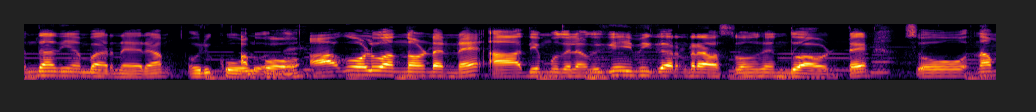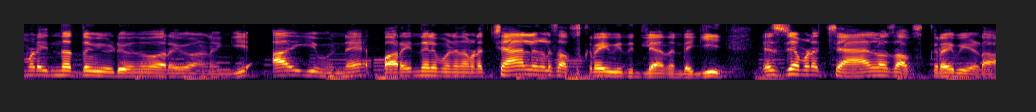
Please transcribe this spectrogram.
എന്താന്ന് ഞാൻ പറഞ്ഞുതരാം. ഒരു കോൾ ആ കോൾ വന്നോണ്ട് തന്നെ ആദ്യം മുതൽ നമുക്ക് ഗെയിമിൽ കയറേണ്ട അവസ്ഥ എന്തോ ആവട്ടെ. സോ നമ്മുടെ ഇന്നത്തെ വീഡിയോ എന്ന് പറയുവാണെങ്കിൽ അതിന് മുന്നേ പറയുന്നതിന് മുന്നേ നമ്മുടെ ചാനലുകൾ സബ്സ്ക്രൈബ് ചെയ്തിട്ടില്ല എന്നുണ്ടെങ്കിൽ ജസ്റ്റ് നമ്മുടെ ചാനൽ സബ്സ്ക്രൈബ് ചെയ്യടാ.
